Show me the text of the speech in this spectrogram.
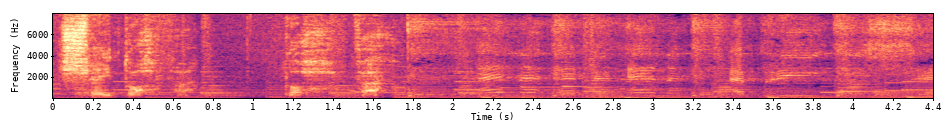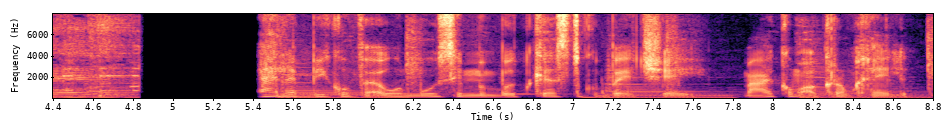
الشاي تحفة تحفة. أهلا بيكم في أول موسم من بودكاست كوباية شاي. معاكم أكرم خالد.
